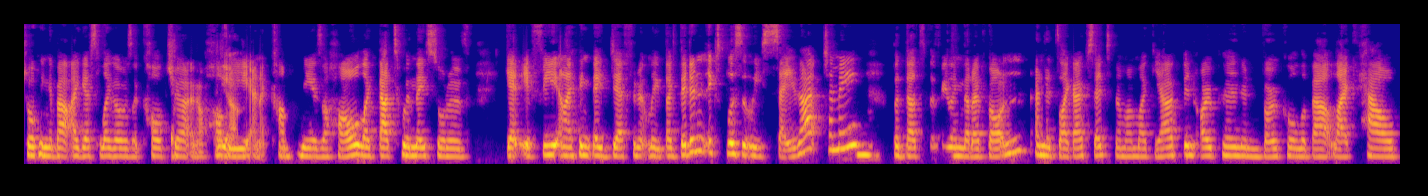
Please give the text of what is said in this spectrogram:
talking about, I guess, Lego as a culture and a hobby and a company as a whole, like that's when they sort of get iffy. And I think they definitely like they didn't explicitly say that to me, Mhm. but that's the feeling that I've gotten. And it's like I've said to them, I'm like, yeah, I've been open and vocal about like how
